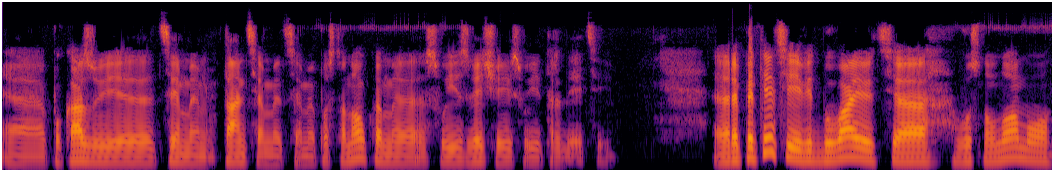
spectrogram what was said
е, показує цими танцями, цими постановками свої звичаї, свої традиції. Е, Репетиції відбуваються в основному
